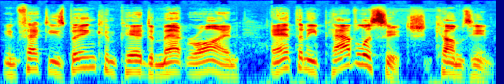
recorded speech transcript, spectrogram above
In fact, he's being compared to Matt Ryan. Anthony Pavlicic comes in.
